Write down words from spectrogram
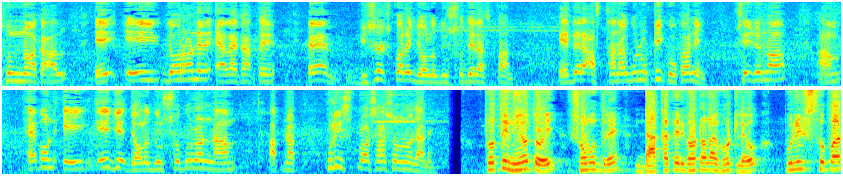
শূন্যকাল এই এই ধরনের এলাকাতে বিশেষ করে জলদস্যুদের স্থান এদের আস্থানাগুলো ঠিক ওখানে সেই জন্য এবং এই এই যে জলদস্যুগুলোর নাম আপনার পুলিশ প্রশাসনও জানে। প্রতিনিয়তই সমুদ্রে ডাকাতির ঘটনা ঘটলেও পুলিশ সুপার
